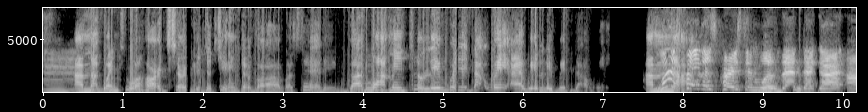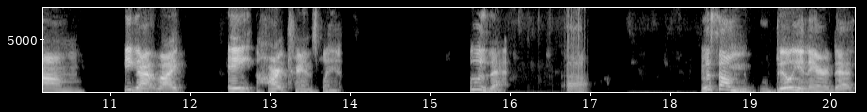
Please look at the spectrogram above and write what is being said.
Mm. I'm not going through a heart surgery to change a valve. I said, if God want me to live with it that way, I will live it that way. I'm what not. famous person was that that got um he got like eight heart transplants? Who is that? Uh, It was some billionaire that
